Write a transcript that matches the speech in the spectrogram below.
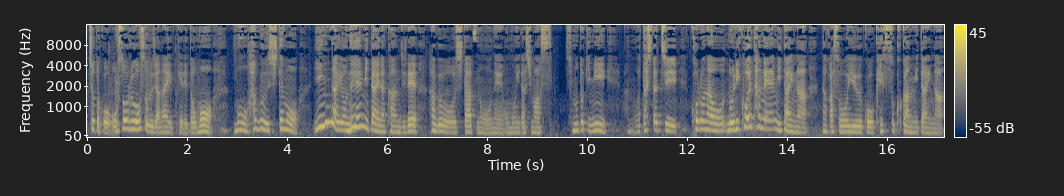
ちょっとこう恐る恐るじゃないけれどももうハグしてもいいんだよねみたいな感じでハグをしたのをね思い出します。その時にあの私たちコロナを乗り越えたねみたいななんかそういうこう結束感みたいな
